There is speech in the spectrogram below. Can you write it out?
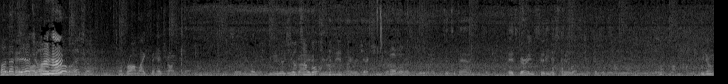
Oh, that's the Hedgehog. hedgehog. Mhm. Oh, hedgehog. Now, Brahm likes the hedgehog. So then, you know, if You you want survive some it, you're on anti-rejection drug or whatever. It's, it's a bad. It's very insidious too. I mean, because it's you don't.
